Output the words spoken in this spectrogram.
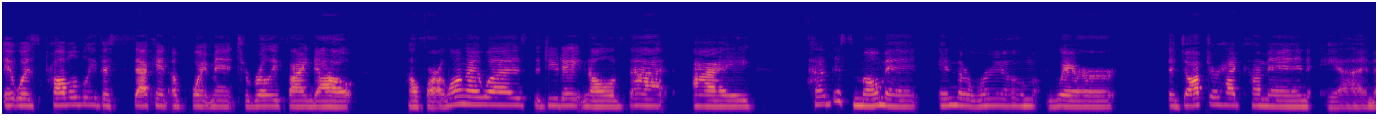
it was probably the second appointment to really find out how far along i was the due date and all of that I had this moment in the room where the doctor had come in and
